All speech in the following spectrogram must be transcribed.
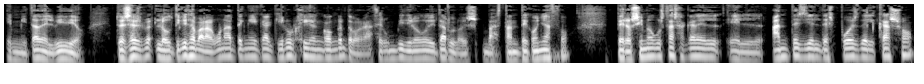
en mitad del vídeo. Entonces es- lo utilizo para alguna técnica quirúrgica en concreto, porque hacer un vídeo y luego editarlo es bastante coñazo, pero sí me gusta sacar el, el antes y el después del caso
